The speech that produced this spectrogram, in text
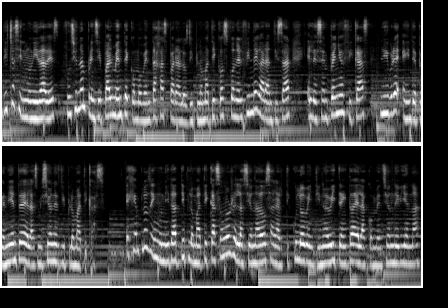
Dichas inmunidades funcionan principalmente como ventajas para los diplomáticos con el fin de garantizar el desempeño eficaz, libre e independiente de las misiones diplomáticas. Ejemplos de inmunidad diplomática son los relacionados al artículo 29 y 30 de la Convención de Viena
